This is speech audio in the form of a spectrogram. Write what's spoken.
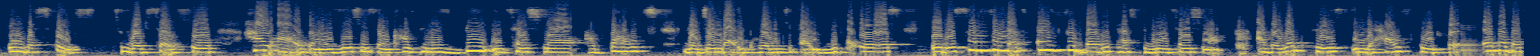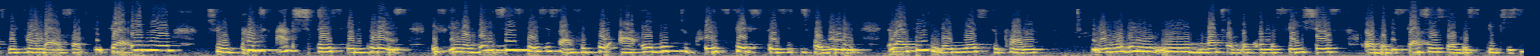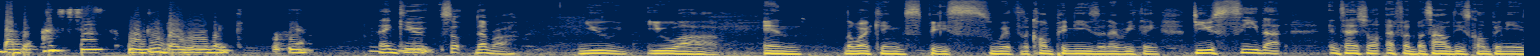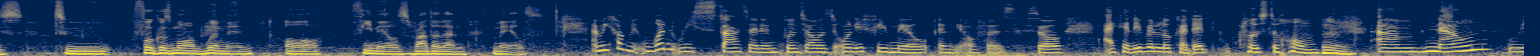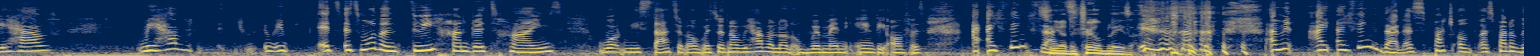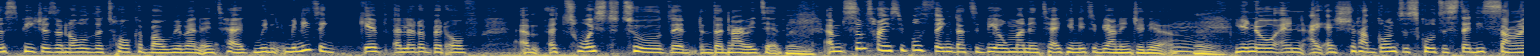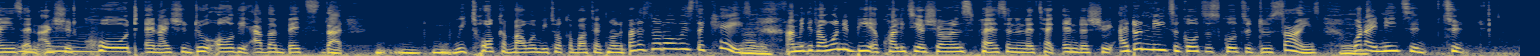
in the space to excel. So, how are organizations and companies being intentional about the gender equality fight? Because it is something that everybody has to be intentional at the workplace, in the household, wherever that we find ourselves. If we are able to put actions in place, if innovation spaces are support are able to create safe spaces for women, and I think in the years to come we wouldn't need much of the conversations or the discussions or the speeches, but the actions will do the real work. Yeah. Thank you. So, Deborah, you you are in the working space with the companies and everything. Do you see that intentional effort by some of these companies to focus more on women or females rather than males? I mean, when we started in Ubuntu, I was the only female in the office. So I can even look at it close to home. Mm. Um, now we have we have we, it's it's more than 300 times what we started off with so now we have a lot of women in the office i, I think that so you're the trailblazer i mean I, I think that as part of as part of the speeches and all the talk about women in tech we, we need to give a little bit of um, a twist to the the narrative. Mm. Um, sometimes people think that to be a woman in tech, you need to be an engineer, mm. you know, and I, I, should have gone to school to study science, mm-hmm. and I should mm-hmm. code, and I should do all the other bits that we talk about when we talk about technology. But it's not always the case. I mean, if I want to be a quality assurance person in the tech industry, I don't need to go to school to do science. Mm. What I need to to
